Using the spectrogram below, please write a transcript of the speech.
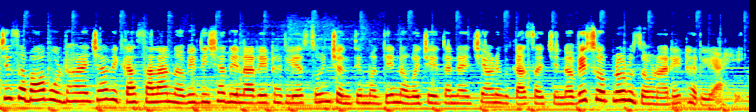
आजची सभा बुलढाण्याच्या विकासाला नवी दिशा देणारी ठरली असून जनतेमध्ये नवचैतन्याचे आणि विकासाचे नवे स्वप्न रुजवणारे ठरले आहे.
